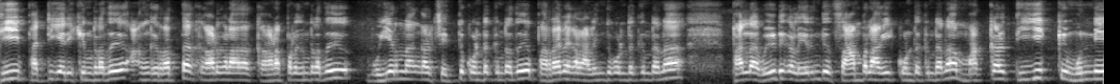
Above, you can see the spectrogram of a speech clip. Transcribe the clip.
தீ பற்றி எரிக்கின்றது அங்கு இரத்த காடுகளாக காணப்படுகின்றது உயிரினங்கள் செத்து கொண்டிருக்கின்றது பறவைகள் அழிந்து கொண்டிருக்கின்றன பல வீடுகள் எரிந்து சாம்பலாகி கொண்டிருக்கின்றன மக்கள் தீய்க்கு முன்னே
